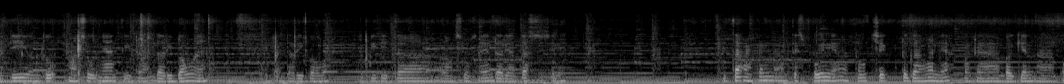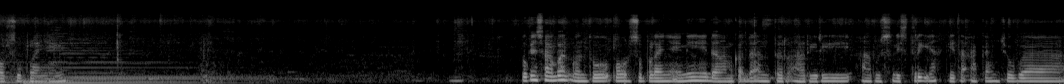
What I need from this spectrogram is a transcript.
Jadi untuk masuknya tidak dari bawah ya. Tidak dari bawah. Tapi kita langsung saja dari atas sini kita akan tes point ya atau cek tegangan ya pada bagian uh, power supply nya ini. Oke sahabat untuk power supply nya ini dalam keadaan teraliri arus listrik ya kita akan coba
